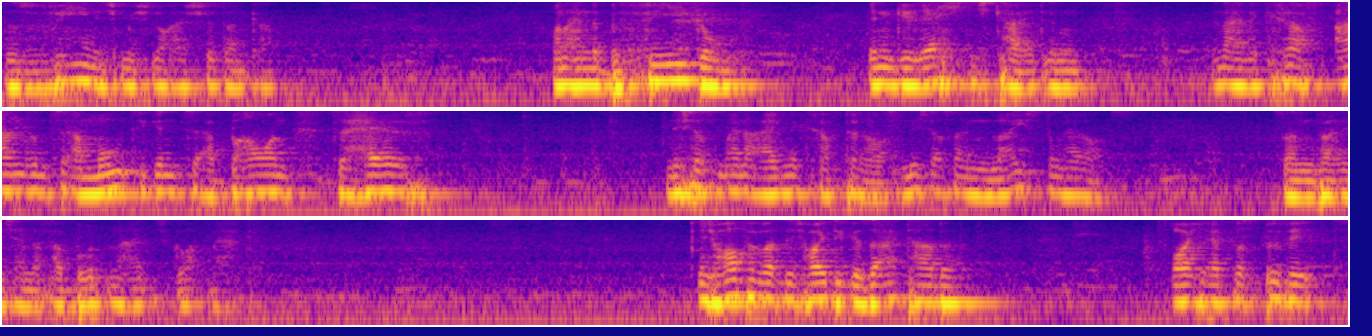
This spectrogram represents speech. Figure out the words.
dass wenig mich noch erschüttern kann. Und eine Befähigung in Gerechtigkeit, in, in eine Kraft, anderen zu ermutigen, zu erbauen, zu helfen. Nicht aus meiner eigenen Kraft heraus, nicht aus einer Leistung heraus, sondern weil ich eine Verbundenheit zu Gott merke. Ich hoffe, was ich heute gesagt habe, euch etwas bewegt.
